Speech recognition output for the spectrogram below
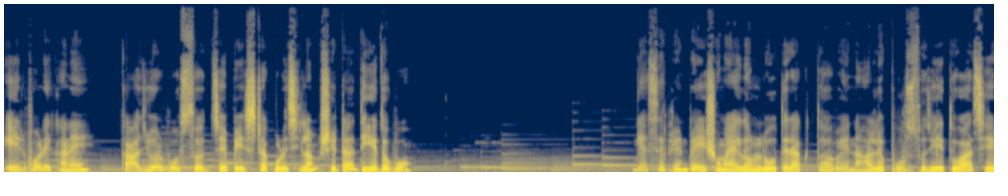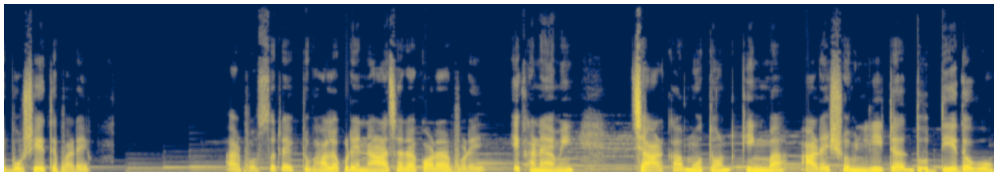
এরপর এখানে কাজু আর পোস্তর যে পেস্টটা করেছিলাম, সেটা দিয়ে দেবো। গ্যাসের ফ্লেমটা এই সময় একদম লোতে রাখতে হবে, নাহলে পোস্ত যেহেতু আছে, বসে যেতে পারে। আর পোস্তটা একটু ভালো করে নাড়াচাড়া করার পরে এখানে আমি চার কাপ মতন কিংবা আড়াইশো মিলিলিটার দুধ দিয়ে দেবো।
